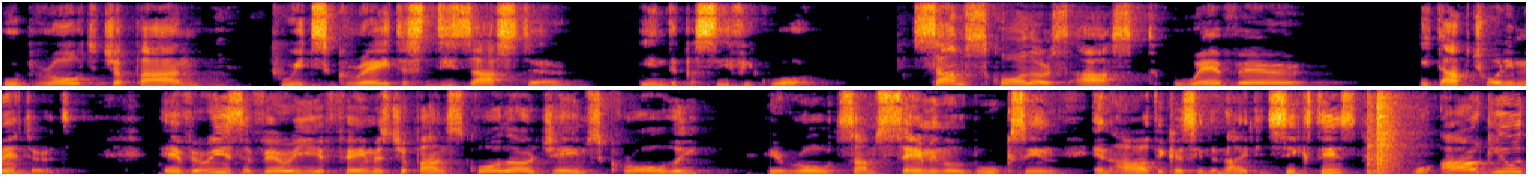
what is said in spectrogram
who brought Japan to its greatest disaster in the Pacific War. Some scholars asked whether it actually mattered. There is a very famous Japan scholar, James Crowley, he wrote some seminal books in and articles in the 1960s who argued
